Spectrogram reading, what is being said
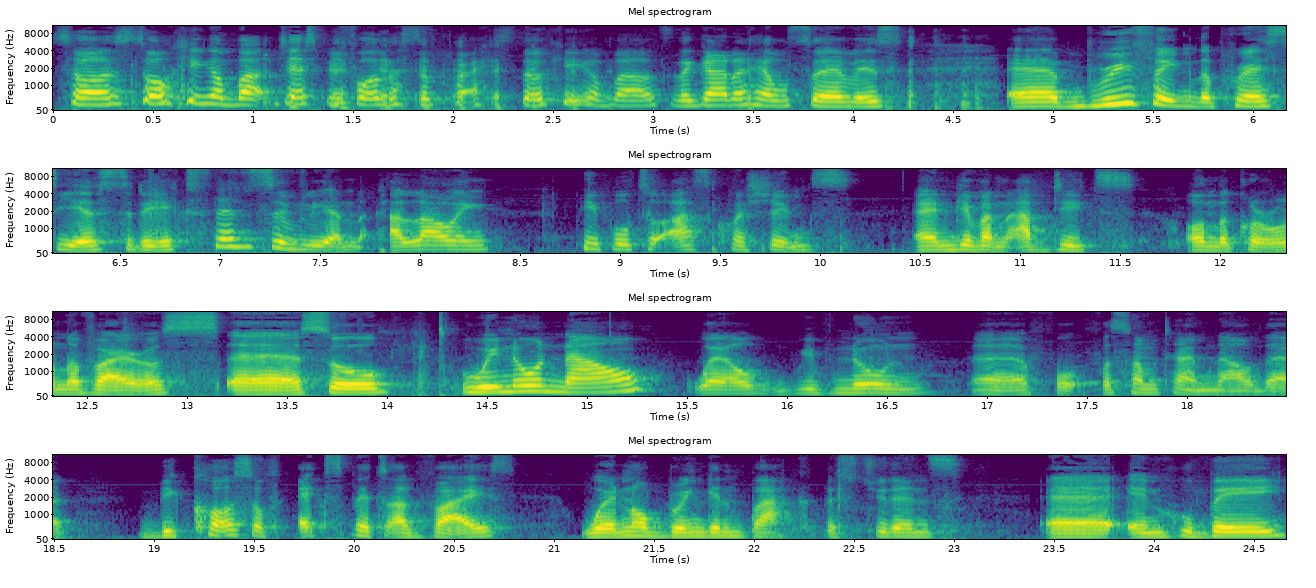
so I was talking about just before the surprise, talking about the Ghana Health Service uh, briefing the press yesterday extensively and allowing people to ask questions and give an update on the coronavirus. Uh, so we know now, well, we've known uh, for, for some time now that because of expert advice, we're not bringing back the students uh, in Hubei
